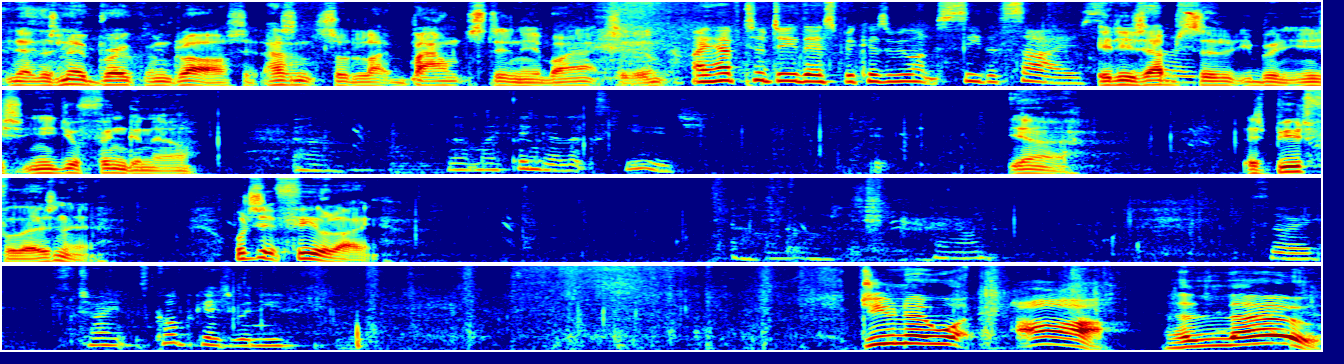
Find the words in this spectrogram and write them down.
you know, there's no broken glass. It hasn't sort of like bounced in here by accident. I have to do this because we want to see the size. It is Size. absolutely brilliant. You need your finger now. That- My finger looks huge. Yeah. It's beautiful though, isn't it? What does it feel like? Oh, God. Hang on. Sorry. It's, trying, it's complicated when you. Do you know what? Ah, hello.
